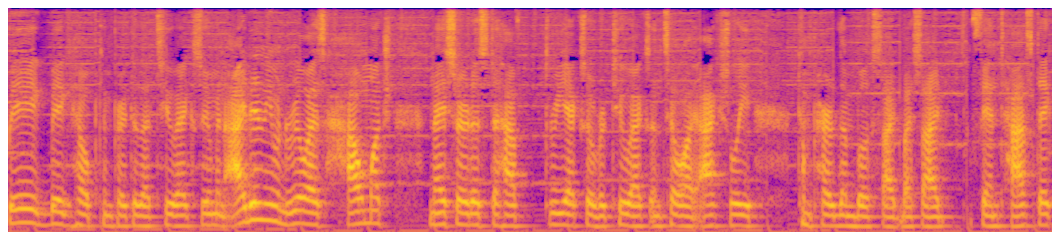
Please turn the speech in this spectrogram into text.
big, big help compared to that 2x zoom. And I didn't even realize how much nicer it is to have 3x over 2x until I actually compared them both side by side. Fantastic.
